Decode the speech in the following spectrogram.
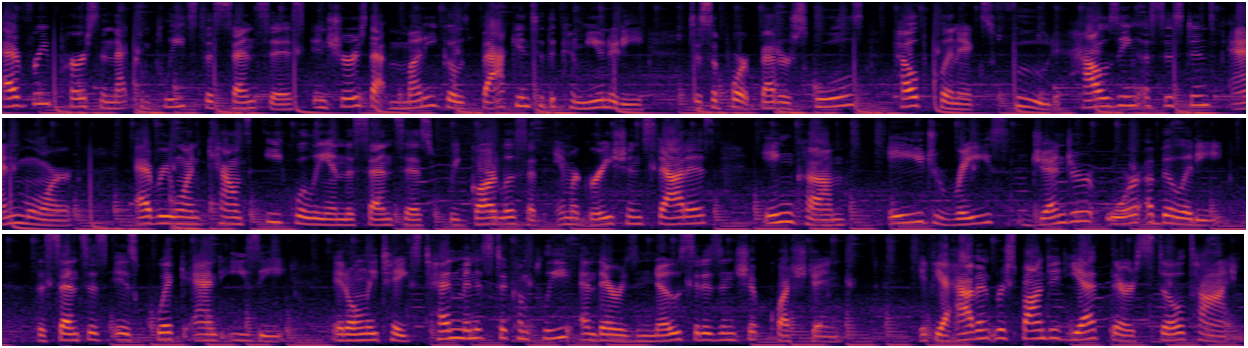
Every person that completes the census ensures that money goes back into the community to support better schools, health clinics, food, housing assistance, and more. Everyone counts equally in the census, regardless of immigration status, income, age, race, gender, or ability. The census is quick and easy. It only takes 10 minutes to complete, and there is no citizenship question. If you haven't responded yet, there's still time.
